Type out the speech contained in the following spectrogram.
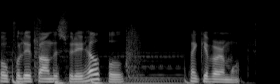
Hopefully you found this video helpful. Thank you very much.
